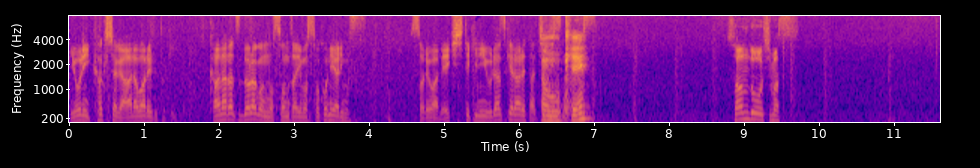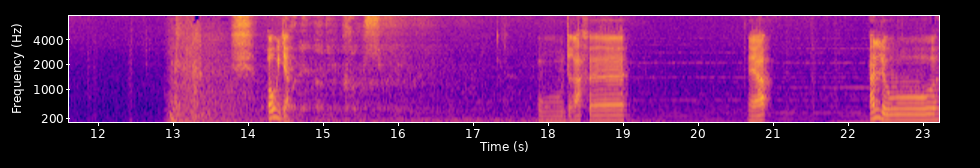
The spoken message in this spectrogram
世に各社が現れる時必ずドラゴンの存在もそこにありますそれは歴史的に裏付けられた事実なんです、okay. 賛同します Oh ja. Oh, Drache. Ja. Hallo.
